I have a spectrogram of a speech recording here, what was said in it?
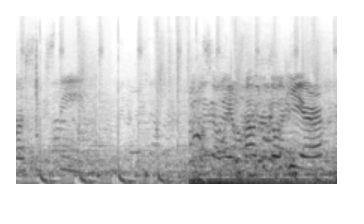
number 16. So we're about to go here.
